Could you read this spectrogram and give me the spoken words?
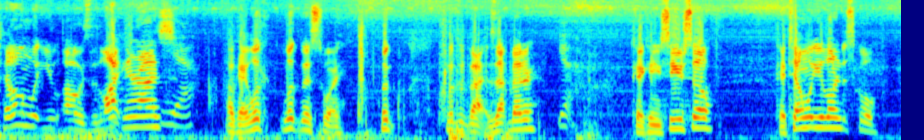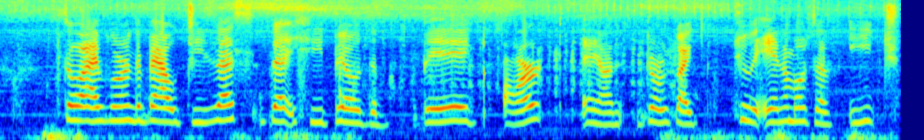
Tell them what you. Oh, is the light in your eyes? Yeah. Okay, look, look this way. Look, look at that. Is that better? Yeah. Okay, can you see yourself? Okay, tell them what you learned at school. So I learned about Jesus that he built a big ark and there was like two animals of each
